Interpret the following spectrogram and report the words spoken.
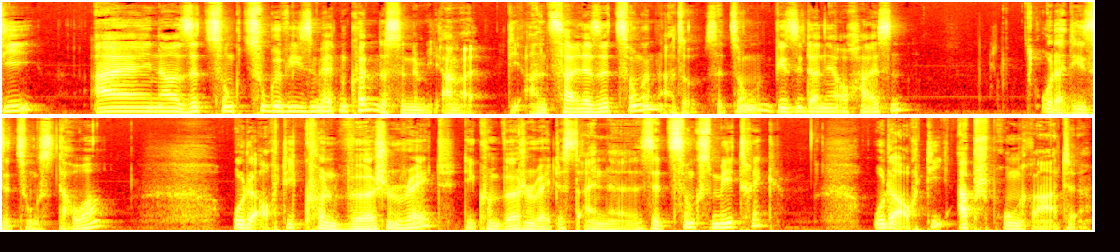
die einer Sitzung zugewiesen werden können. Das sind nämlich einmal die Anzahl der Sitzungen, also Sitzungen, wie sie dann ja auch heißen, oder die Sitzungsdauer oder auch die Conversion Rate. Die Conversion Rate ist eine Sitzungsmetrik oder auch die Absprungrate,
